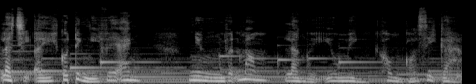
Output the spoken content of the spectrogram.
là chị ấy có tình ý với anh, nhưng vẫn mong là người yêu mình không có gì cả.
